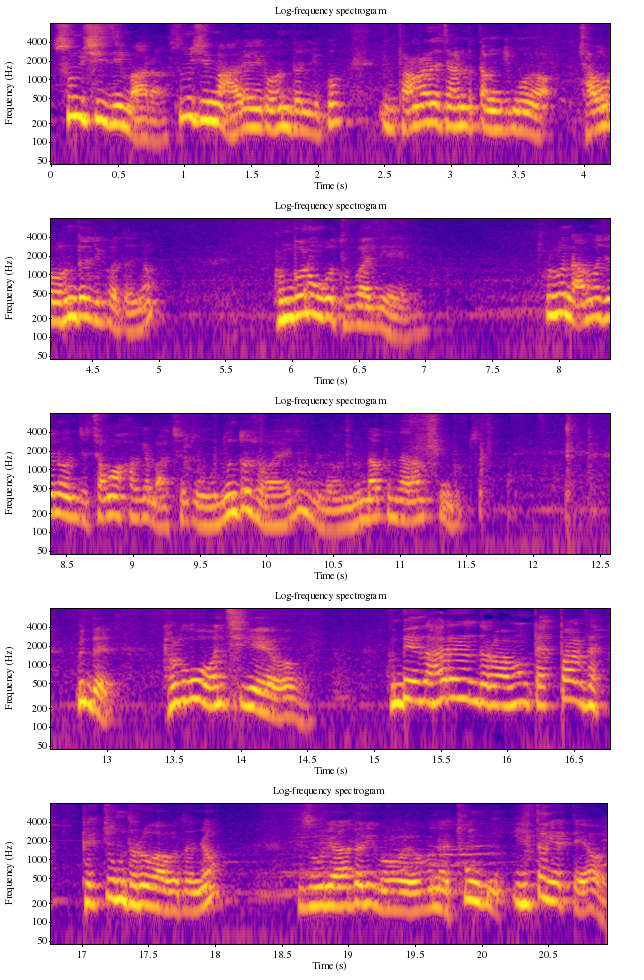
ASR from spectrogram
숨 쉬지 마라. 숨 쉬면 아래 위로 흔들리고 이 방아쇠 잘못 당기면 좌우로 흔들리거든요. 근본은 그 두 가지예요. 그리고 나머지는 이제 정확하게 맞춰주는 거. 눈도 좋아야죠 물론. 눈 나쁜 사람 충분히. 근데 결국 원칙이에요. 군대에서 하려는 대로 하면 백발 백, 백중 들어가거든요. 그래서 우리 아들이 그 이번에 총 1등 했대요.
